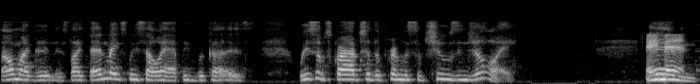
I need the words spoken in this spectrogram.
Oh my goodness. Like that makes me so happy because we subscribe to the premise of choosing joy. Amen.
